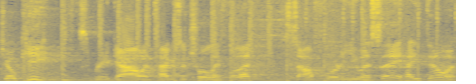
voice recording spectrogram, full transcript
Joe Keit, Sabrina Gowan, Tigers of Choy Lee Fut, South Florida, USA. How you doing?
